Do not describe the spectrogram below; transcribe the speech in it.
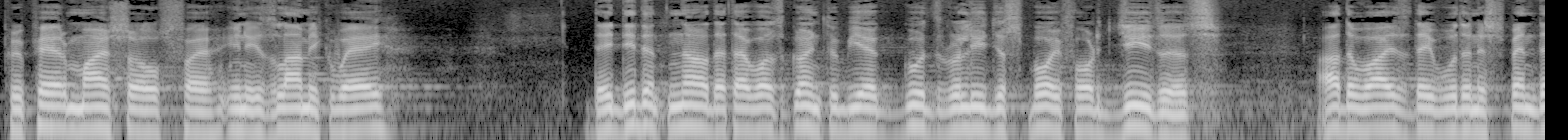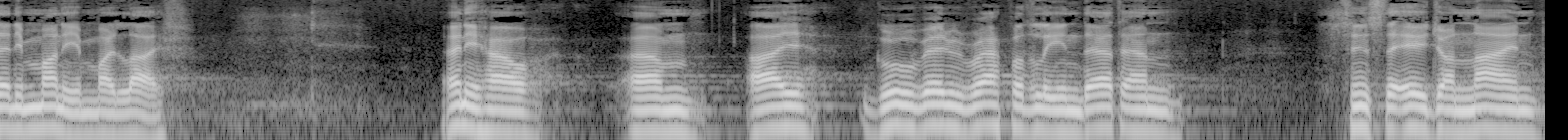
prepare myself uh, in Islamic way. They didn't know that I was going to be a good religious boy for Jesus. Otherwise, they wouldn't spend any money in my life. Anyhow, um, I grew very rapidly in that, and since the age of nine,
